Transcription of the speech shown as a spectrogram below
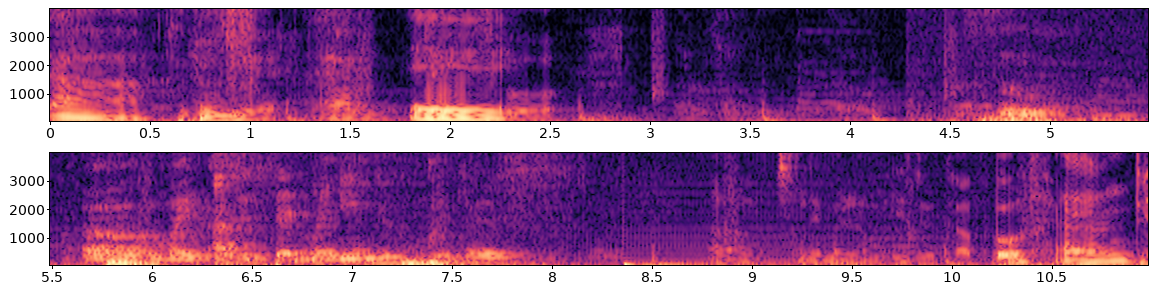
Ah, to be hmm. here. Um, Eh. thanks for. Um, so, um, my, as you said, my name is Goodness um, Chinemaram Ezeokafor, and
